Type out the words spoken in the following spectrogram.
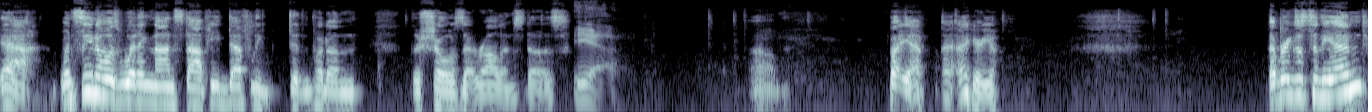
yeah. When Cena was winning nonstop, he definitely didn't put on the shows that Rollins does. yeah. Um, but yeah, I, I hear you. That brings us to the end,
